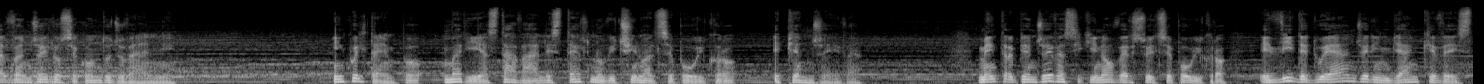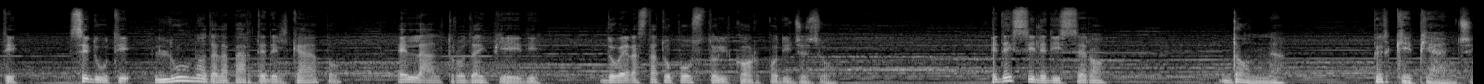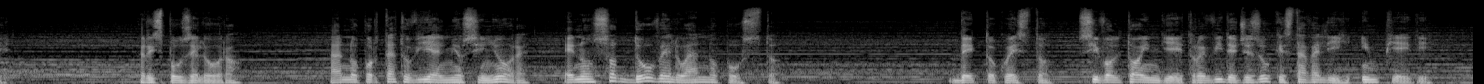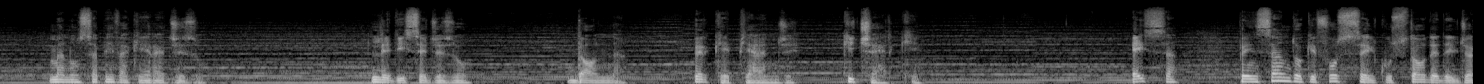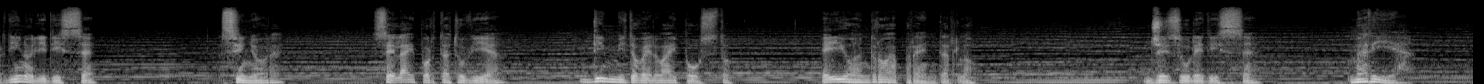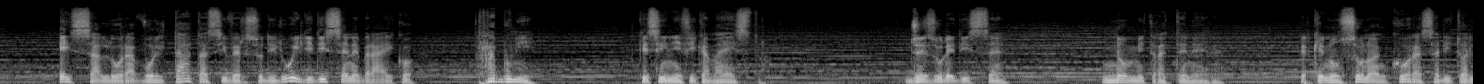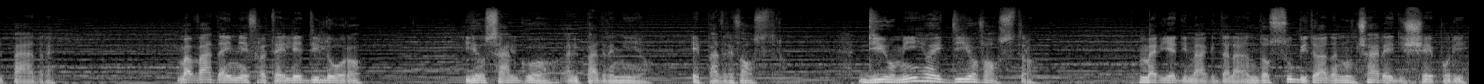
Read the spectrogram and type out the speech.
Dal Vangelo secondo Giovanni. In quel tempo Maria stava all'esterno vicino al sepolcro e piangeva. Mentre piangeva si chinò verso il sepolcro e vide due angeli in bianche vesti, seduti l'uno dalla parte del capo e l'altro dai piedi, dove era stato posto il corpo di Gesù. Ed essi le dissero, Donna, perché piangi? Rispose loro. Hanno portato via il mio Signore e non so dove lo hanno posto. Detto questo, si voltò indietro e vide Gesù che stava lì, in piedi, ma non sapeva che era Gesù. Le disse Gesù, Donna, perché piangi? Chi cerchi? Essa, pensando che fosse il custode del giardino, gli disse, Signore, se l'hai portato via, dimmi dove lo hai posto e io andrò a prenderlo. Gesù le disse, Maria. Essa allora, voltatasi verso di lui, gli disse in ebraico, Rabuni, che significa maestro. Gesù le disse, Non mi trattenere, perché non sono ancora salito al Padre ma vada ai miei fratelli e di loro, io salgo al Padre mio e Padre vostro, Dio mio e Dio vostro. Maria di Magdala andò subito ad annunciare ai discepoli,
